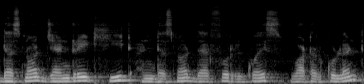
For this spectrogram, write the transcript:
does not generate heat and does not therefore requires water coolant.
